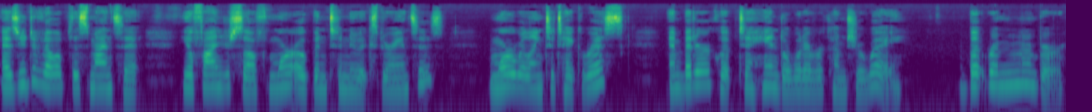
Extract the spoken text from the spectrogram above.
As you develop this mindset, you'll find yourself more open to new experiences, more willing to take risks, and better equipped to handle whatever comes your way. But remember,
